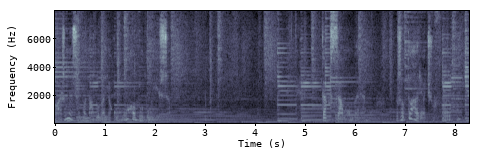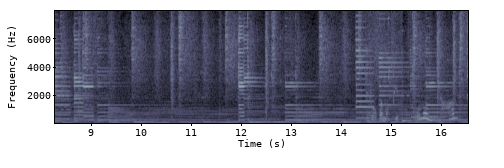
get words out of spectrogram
Бажано, щоб вона була якомога вологіша. Так само беремо жовто-гарячу фарбу. І робимо півколо над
